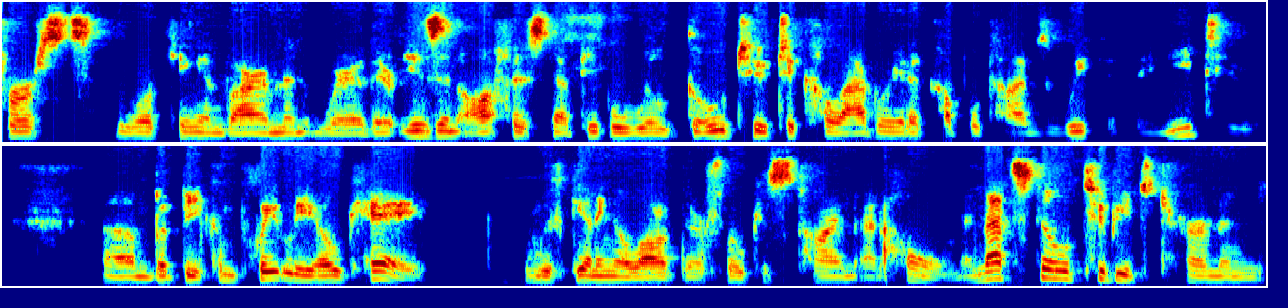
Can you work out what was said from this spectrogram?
first working environment where there is an office that people will go to to collaborate a couple times a week if they need to, um, but be completely okay with getting a lot of their focus time at home. And that's still to be determined.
